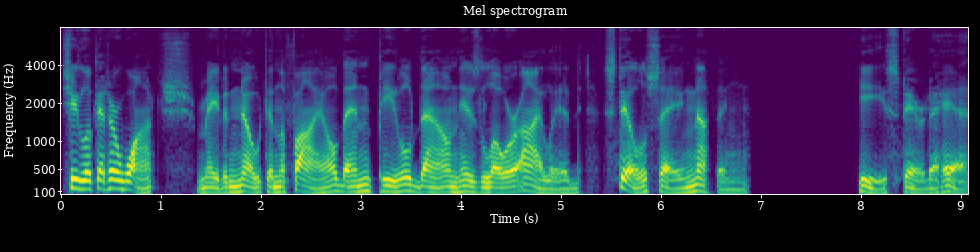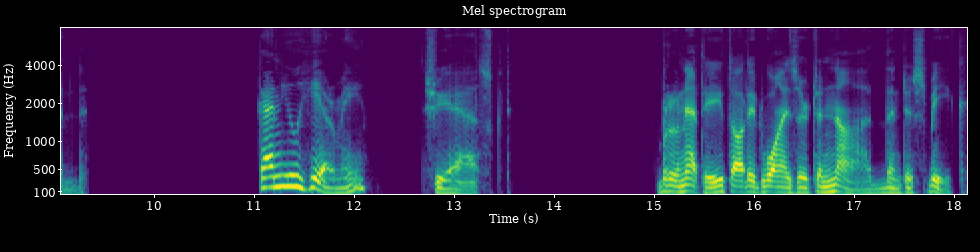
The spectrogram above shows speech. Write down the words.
She looked at her watch, made a note in the file, then peeled down his lower eyelid, still saying nothing. He stared ahead. Can you hear me? she asked. Brunetti thought it wiser to nod than to speak.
